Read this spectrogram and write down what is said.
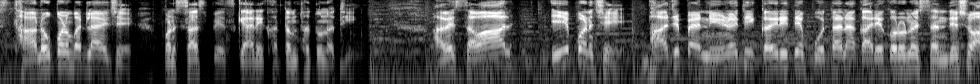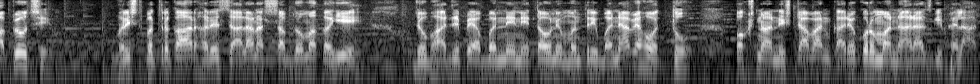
સ્થાનો પણ બદલાય છે, પણ સસ્પેન્સ ક્યારેય ખતમ થતું નથી. હવે સવાલ એ પણ છે, ભાજપે નિર્ણયથી કઈ રીતે પોતાના કાર્યકરોને સંદેશો આપ્યો છે? વરિષ્ઠ પત્રકાર હરેશ ઝાલાના શબ્દોમાં કહીએ, જો ભાજપે આ બંને નેતાઓને મંત્રી બનાવ્યા હોત તો પક્ષના નિષ્ઠાવાન કાર્યકરોમાં નારાજગી ફેલાત.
